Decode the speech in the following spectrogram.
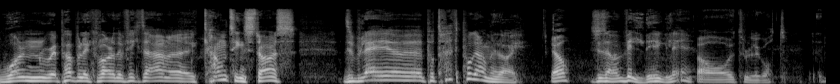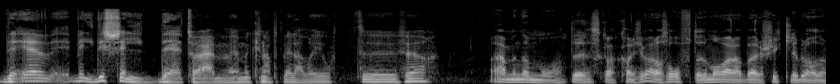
One Republic var det du fikk der. eh, Counting Stars. Det ble eh, portrettprogram i dag. Ja. Jeg synes det var veldig hyggelig. ja, utrolig godt. Det er veldig sjelden, det tror jeg, vi har knapt vel aldri gjort uh, før. Nei, men det, må, det skal, kan ikke være så ofte. Det må være bare skikkelig bra de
